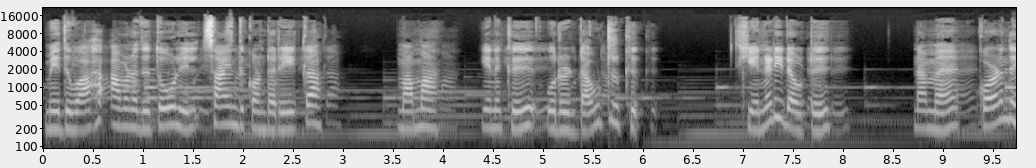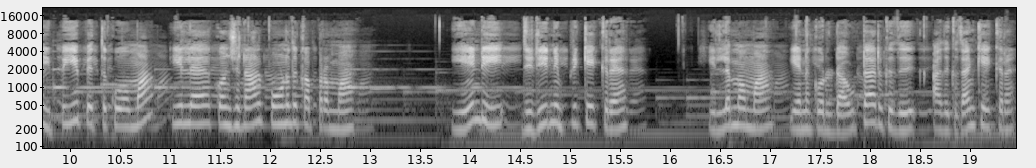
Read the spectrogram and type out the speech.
மெதுவாக அவனது தோளில் சாய்ந்து கொண்ட ரேகா மாமா எனக்கு ஒரு டவுட் இருக்கு. என்னடி டவுட்டு நம்ம குழந்தை இப்பயே பெத்துக்குவோமா? இல்ல கொஞ்ச நாள் போனதுக்கு அப்புறமா? ஏண்டி திடீர்னு இப்படி கேக்குற? இல்ல மாமா எனக்கு ஒரு டவுட்டா இருக்குது. அதுக்கு தான் கேக்குறேன்.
